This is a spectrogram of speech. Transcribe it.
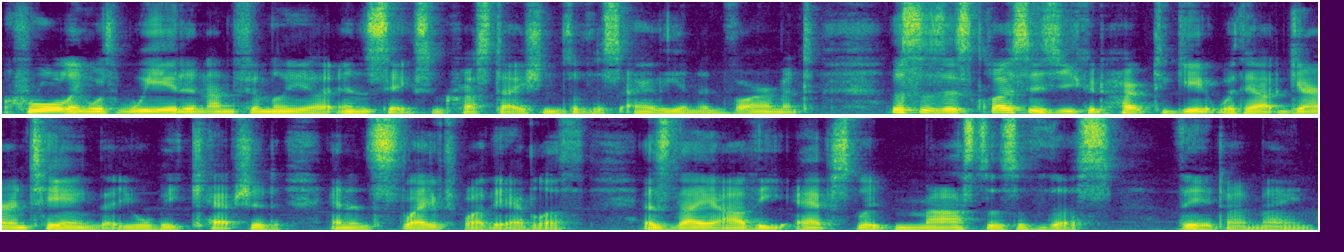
crawling with weird and unfamiliar insects and crustaceans of this alien environment. This is as close as you could hope to get without guaranteeing that you will be captured and enslaved by the aboleth, as they are the absolute masters of this, their domain.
